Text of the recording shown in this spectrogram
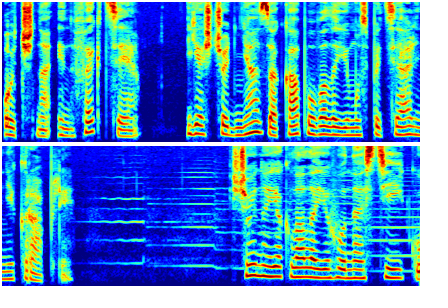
очна інфекція, я щодня закапувала йому спеціальні краплі. Щойно я клала його на стійку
